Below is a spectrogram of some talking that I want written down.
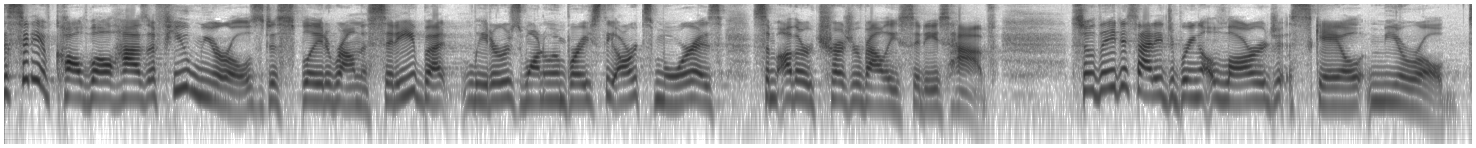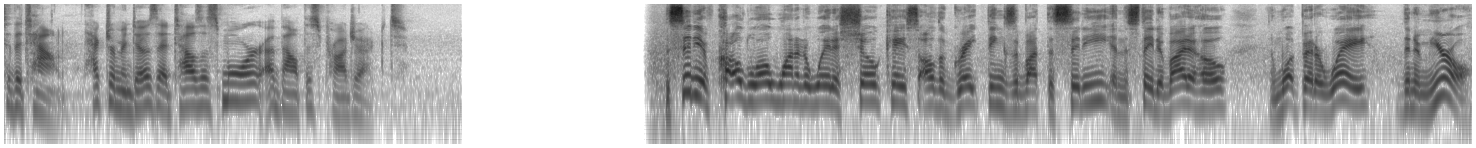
The city of Caldwell has a few murals displayed around the city, but leaders want to embrace the arts more as some other Treasure Valley cities have. So they decided to bring a large scale mural to the town. Hector Mendoza tells us more about this project. The city of Caldwell wanted a way to showcase all the great things about the city and the state of Idaho, and what better way than a mural?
